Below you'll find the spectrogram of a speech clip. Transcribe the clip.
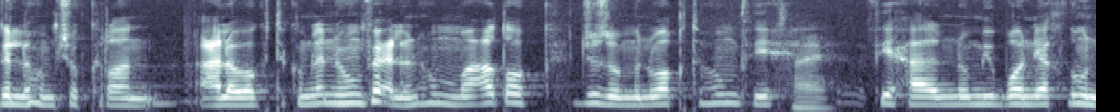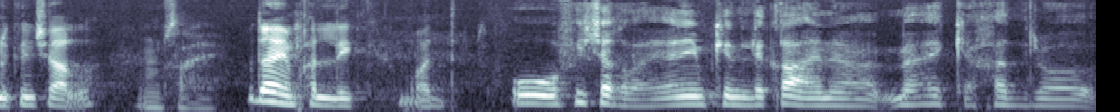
قل لهم شكرا على وقتكم لأنهم فعلا هم أعطوك جزء من وقتهم في صحيح. في حال إنهم يبون يأخذونك إن شاء الله. صحيح. ودايم خليك مؤدب. وفي شغلة يعني يمكن لقائنا معك أخذ له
